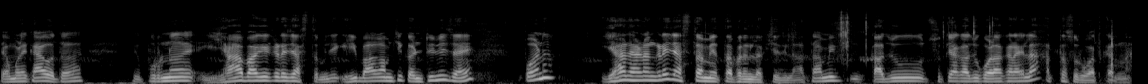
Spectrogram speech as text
त्यामुळे काय होतं पूर्ण ह्या बागेकडे जास्त म्हणजे ही बाग आमची कंटिन्यूच आहे पण ह्या झाडांकडे जास्त आम्ही आत्तापर्यंत लक्ष दिलं. आता आम्ही काजू सुक्या काजू गोळा करायला आत्ता सुरुवात करणार.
